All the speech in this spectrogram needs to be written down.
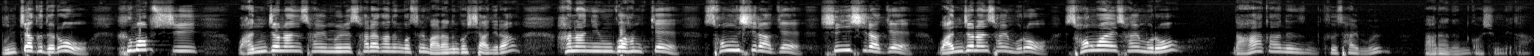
문자 그대로 흠없이 완전한 삶을 살아가는 것을 말하는 것이 아니라 하나님과 함께 성실하게, 신실하게, 완전한 삶으로, 성화의 삶으로 나아가는 그 삶을 말하는 것입니다.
